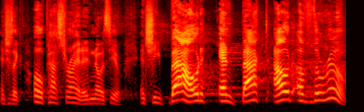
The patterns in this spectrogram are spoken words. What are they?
And she's like, Oh, Pastor Ryan, I didn't know it's you. And she bowed and backed out of the room.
